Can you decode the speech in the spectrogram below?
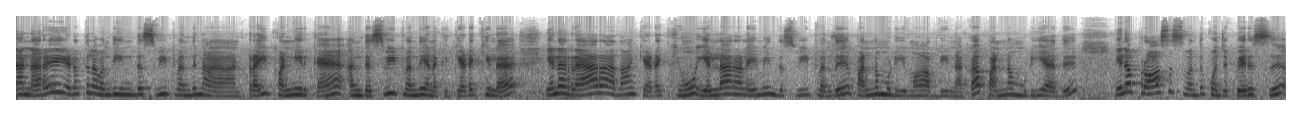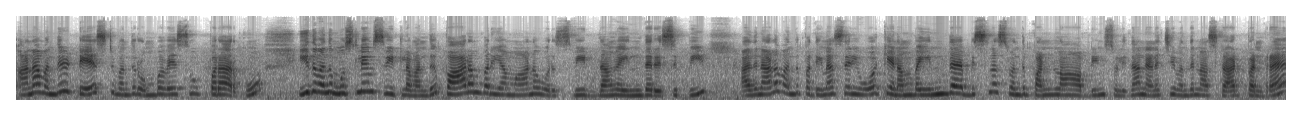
நான் நிறைய இடத்துல வந்து இந்த ஸ்வீட் வந்து நான் ட்ரை பண்ணியிருக்கேன் அந்த ஸ்வீட் வந்து எனக்கு கிடைக்கல. ஏன்னா ரேராக தான் கிடைக்கும். எல்லாராலையுமே இந்த ஸ்வீட் வந்து பண்ண முடியுமா அப்படின்னாக்கா பண்ண முடியாது. ஏன்னா ப்ராசஸ் வந்து கொஞ்சம் பெருசு. ஆனால் வந்து டேஸ்ட் வந்து ரொம்பவே சூப்பராக இருக்கும். இது வந்து முஸ்லீம் ஸ்வீட்டில் வந்து பாரம்பரியமான ஒரு ஸ்வீட் தாங்க இந்த ரெசிபி அதனால வந்து பார்த்திங்கன்னா சரி ஓகே நம்ம இந்த பிஸ்னஸ் வந்து பண்ணலாம் அப்படின்னு சொல்லி தான் நினச்சி வந்து நான் ஸ்டார்ட் பண்ணுறேன்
